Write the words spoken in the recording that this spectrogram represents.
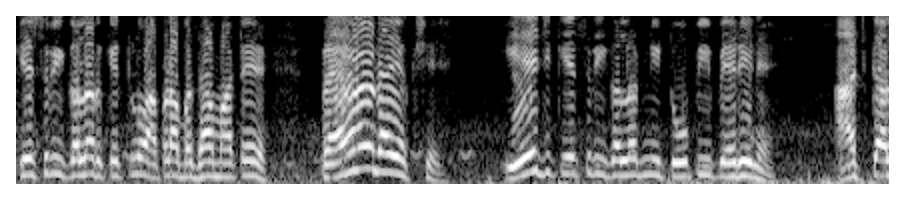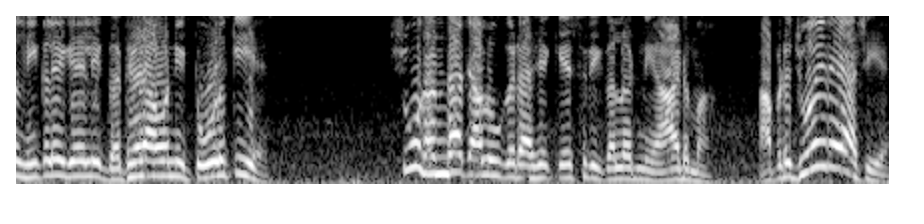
કેસરી કલર કેટલો આપણા બધા માટે પ્રેરણાદાયક છે? એ જ કેસરી કલરની ટોપી પહેરીને આજકાલ નીકળી ગયેલી ગધેડાઓની ટોળકીએ શું ધંધા ચાલુ કર્યા છે કેસરી કલરની આડમાં? આપણે જોઈ રહ્યા છીએ.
